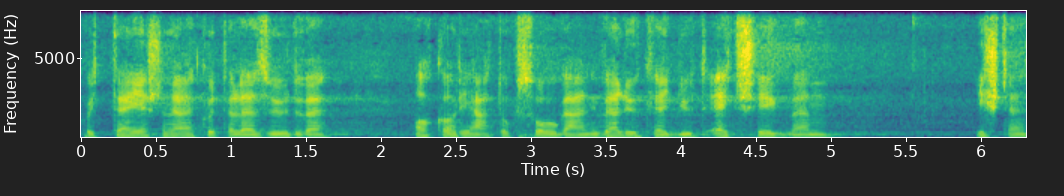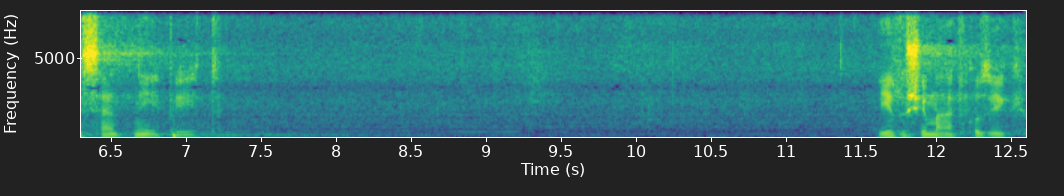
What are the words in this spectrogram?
hogy teljesen elköteleződve akarjátok szolgálni velük együtt egységben Isten szent népét. Jézus imádkozik.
